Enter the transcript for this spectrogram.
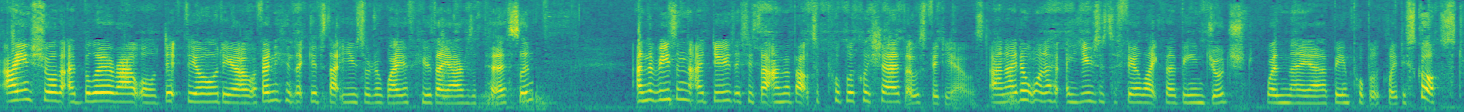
I ensure that I blur out or dip the audio of anything that gives that user away of who they are as a person. And the reason that I do this is that I'm about to publicly share those videos, and I don't want a, a user to feel like they're being judged when they are being publicly discussed.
